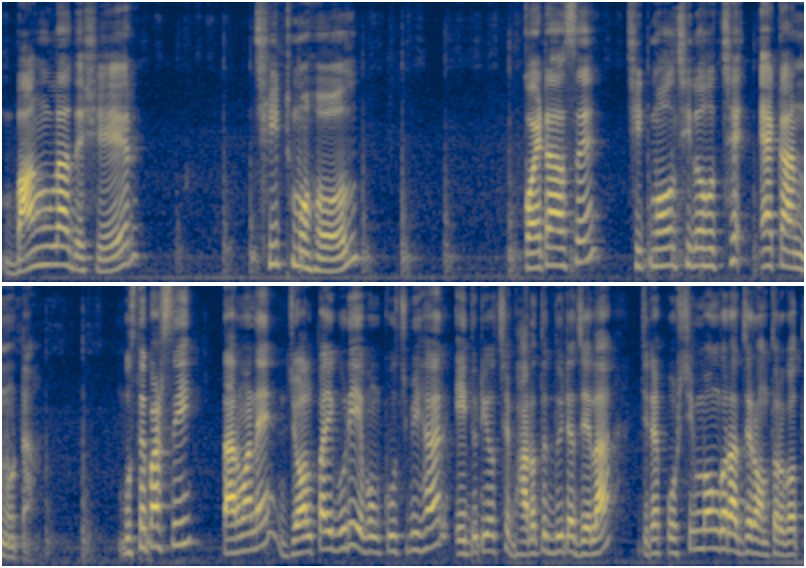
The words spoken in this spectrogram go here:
বাংলাদেশের ছিটমহল কয়টা আছে? ছিটমহল ছিল হচ্ছে একান্নটা। বুঝতে পারছি? তার মানে জলপাইগুড়ি এবং কুচবিহার এই দুটি হচ্ছে ভারতের দুইটা জেলা, যেটা পশ্চিমবঙ্গ রাজ্যের অন্তর্গত।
